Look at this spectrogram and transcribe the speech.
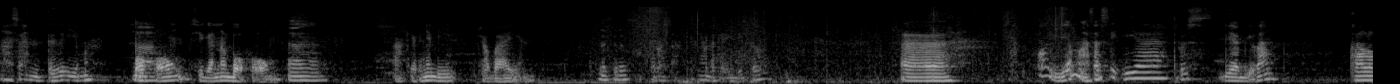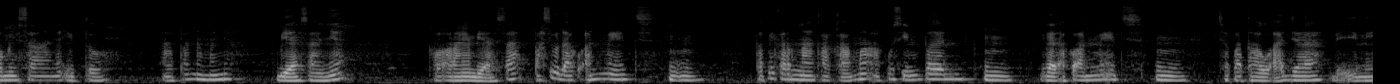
ah santai ya mah. Bohong si Gana bohong. Ah. Akhirnya dicobain. Terus terus? Terus akhirnya udah kayak gitu. Eh oh iya masa sih? Iya. Terus dia bilang kalau misalnya itu apa namanya biasanya kalau orang yang biasa pasti udah aku unmatch. Hmm. tapi karena kakak mah aku simpen. Hmm. Nggak aku unmatch Hmm. siapa tahu aja di ini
